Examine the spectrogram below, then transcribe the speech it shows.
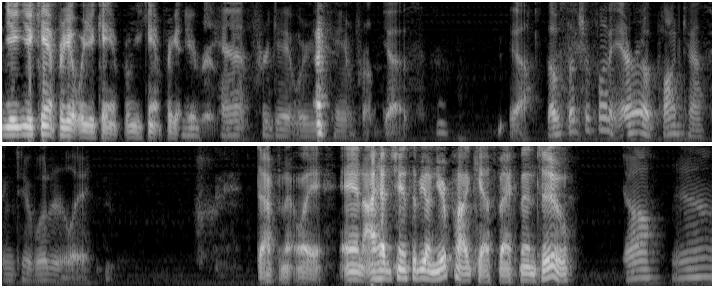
you, you can't forget where you came from. You can't forget your You roots. can't forget where you came from. Yes. Yeah. That was such a fun era of podcasting too, literally. Definitely. And I had a chance to be on your podcast back then too. Yeah, yeah.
